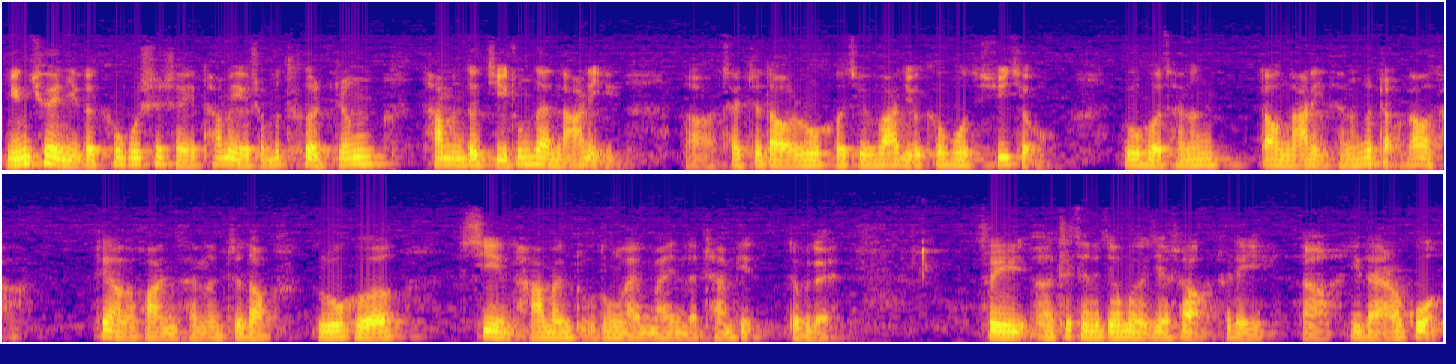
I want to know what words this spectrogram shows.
明确你的客户是谁，他们有什么特征，他们都集中在哪里啊？才知道如何去挖掘客户的需求，如何才能到哪里才能够找到他？这样的话，你才能知道如何吸引他们主动来买你的产品，对不对？所以，呃，之前的节目有介绍，这里啊一带而过。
